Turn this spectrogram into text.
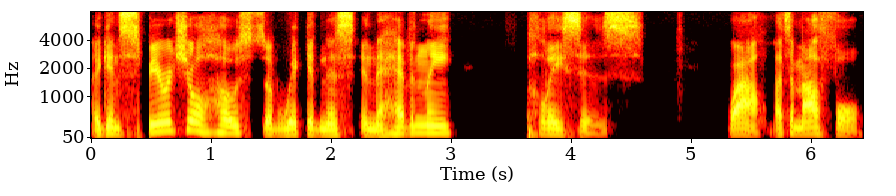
against spiritual hosts of wickedness in the heavenly places. Wow, that's a mouthful.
